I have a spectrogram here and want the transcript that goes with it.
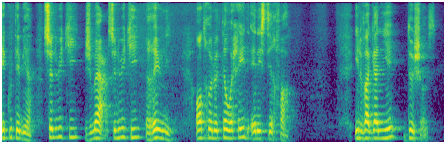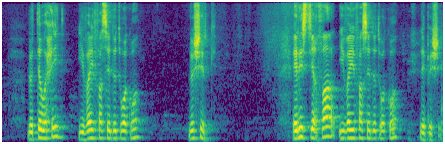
Écoutez bien, celui qui celui qui réunit entre le tawhid et l'istighfar, il va gagner deux choses le tawhid, il va effacer de toi quoi? Le shirk. Et l'istighfar, il va effacer de toi quoi? Les péchés.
